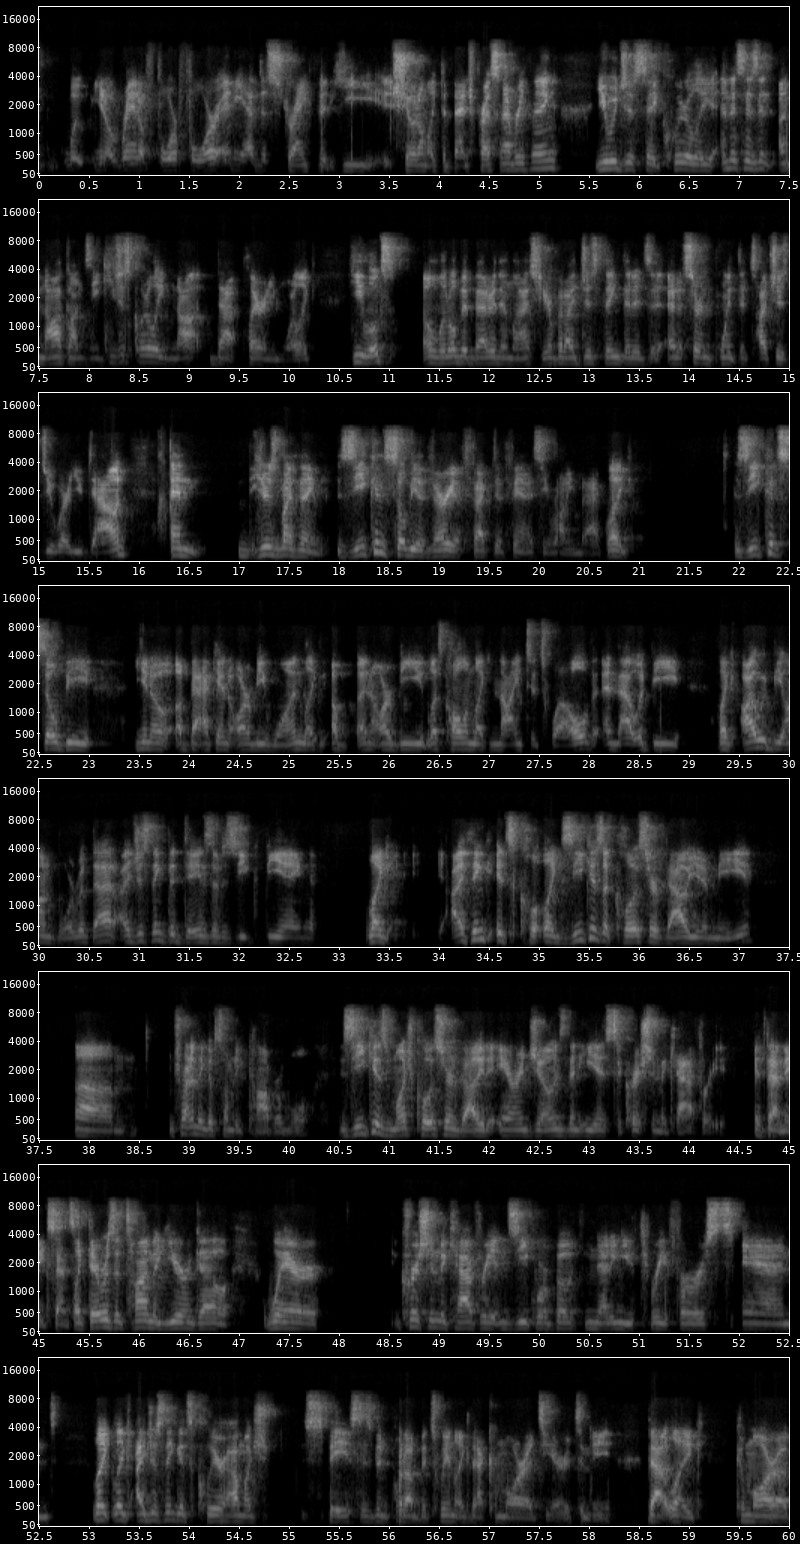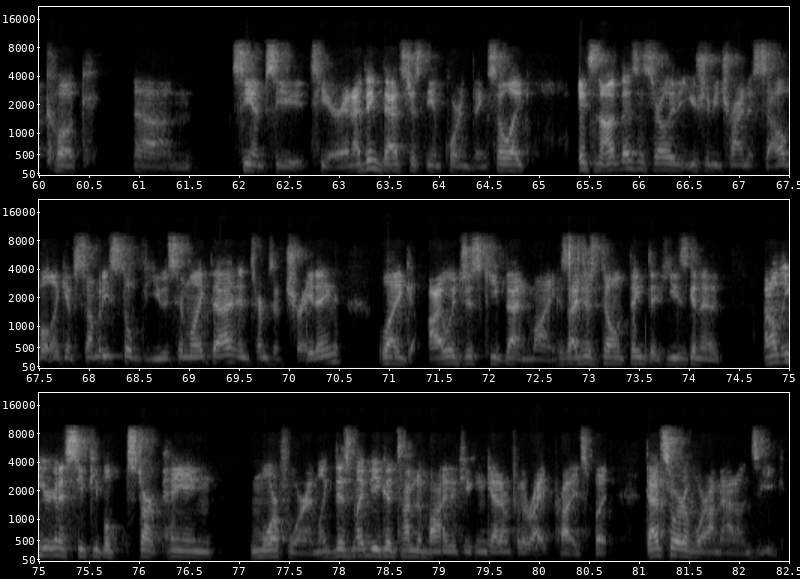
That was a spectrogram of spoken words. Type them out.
you know, ran a four four and he had the strength that he showed on like the bench press and everything, you would just say clearly. And this isn't a knock on Zeke; he's just clearly not that player anymore. Like he looks a little bit better than last year, but I just think that it's at a certain point the touches do wear you down. And here's my thing: Zeke can still be a very effective fantasy running back. Like Zeke could still be you know, a back end RB1, like a, an RB, let's call him like nine to 12. And that would be like, I would be on board with that. I just think the days of Zeke being like, I think it's cl- like Zeke is a closer value to me. Um, I'm trying to think of somebody comparable. Zeke is much closer in value to Aaron Jones than he is to Christian McCaffrey, if that makes sense. Like there was a time a year ago where Christian McCaffrey and Zeke were both netting you three firsts and like like I just think it's clear how much space has been put up between like that Kamara tier to me. That like Kamara, Cook, um, CMC tier. And I think that's just the important thing. So like it's not necessarily that you should be trying to sell, but like if somebody still views him like that in terms of trading, like I would just keep that in mind because I just don't think that he's gonna I don't think you're gonna see people start paying more for him. Like this might be a good time to buy him if you can get him for the right price, but that's sort of where I'm at on Zeke.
